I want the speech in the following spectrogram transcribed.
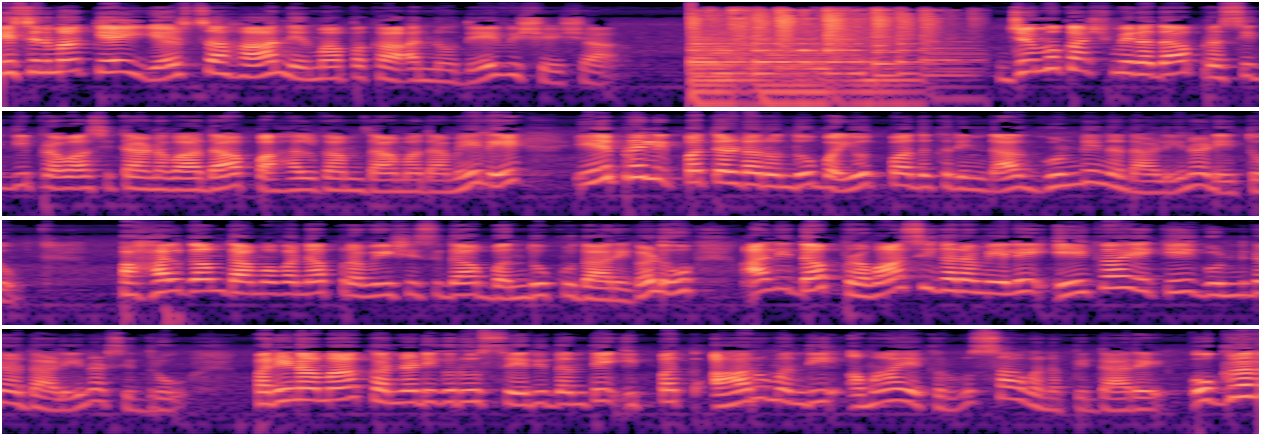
ಈ ಸಿನಿಮಾಕ್ಕೆ ಯಶ್ ಸಹ ನಿರ್ಮಾಪಕ ಅನ್ನೋದೇ ವಿಶೇಷ. ಜಮ್ಮು ಕಾಶ್ಮೀರದ ಪ್ರಸಿದ್ಧಿ ಪ್ರವಾಸಿ ತಾಣವಾದ ಪಹಲ್ಗಾಮ್ ಧಾಮದ ಮೇಲೆ ಏಪ್ರಿಲ್ ಇಪ್ಪತ್ತೆರಡರಂದು ಭಯೋತ್ಪಾದಕರಿಂದ ಗುಂಡಿನ ದಾಳಿ ನಡೆಯಿತು. ಪಹಲ್ಗಾಮ್ ಧಾಮವನ್ನು ಪ್ರವೇಶಿಸಿದ ಬಂದೂಕುದಾರಿಗಳು ಅಲ್ಲಿದ್ದ ಪ್ರವಾಸಿಗರ ಮೇಲೆ ಏಕಾಏಕಿ ಗುಂಡಿನ ದಾಳಿ ನಡೆಸಿದ್ರು. ಪರಿಣಾಮ ಕನ್ನಡಿಗರು ಸೇರಿದಂತೆ ಇಪ್ಪತ್ತಾರು ಮಂದಿ ಅಮಾಯಕರು ಸಾವನ್ನಪ್ಪಿದ್ದಾರೆ. ಉಗ್ರರ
